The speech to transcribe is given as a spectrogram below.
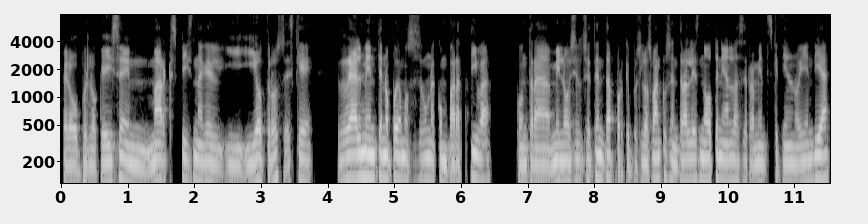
pero pues lo que dicen Mark Spitznagel y, y, otros es que realmente no podemos hacer una comparativa contra 1970 porque pues los bancos centrales no tenían las herramientas que tienen hoy en día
